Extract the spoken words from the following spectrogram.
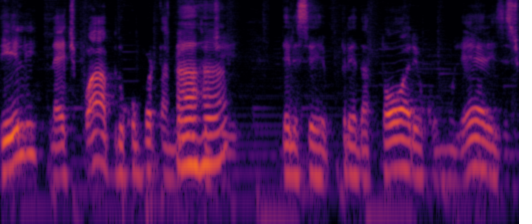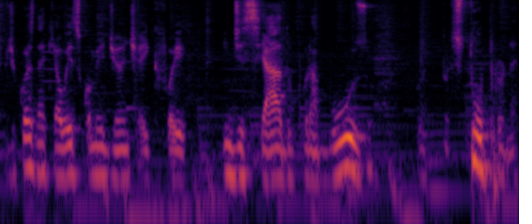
dele, né? Tipo, ah, do comportamento uh -huh. de, dele ser predatório com mulheres, esse tipo de coisa, né? Que é o ex-comediante aí que foi indiciado por abuso, por, por estupro, né?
